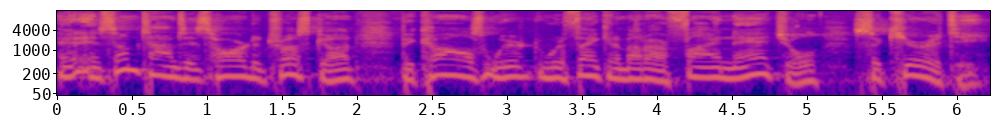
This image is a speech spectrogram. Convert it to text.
And, and, sometimes it's hard to trust God because we're, we're thinking about our financial security.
